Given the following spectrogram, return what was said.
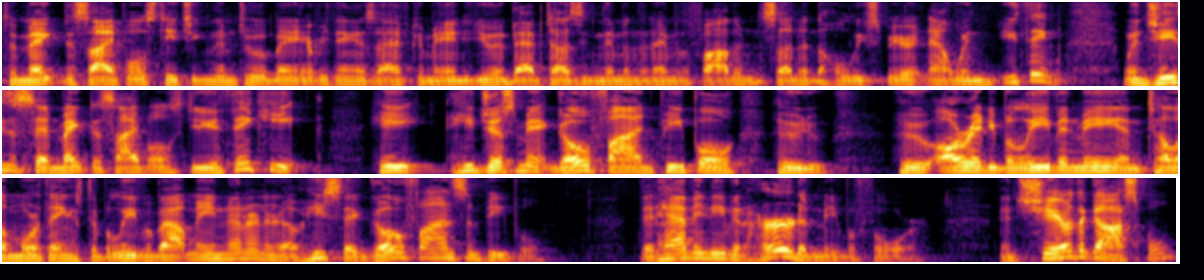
To make disciples, teaching them to obey everything as I have commanded you, and baptizing them in the name of the Father and the Son and the Holy Spirit. Now, when you think, when Jesus said make disciples, do you think he, he, he just meant go find people who who already believe in me and tell them more things to believe about me. No, no, no, no. He said, go find some people that haven't even heard of me before and share the gospel,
